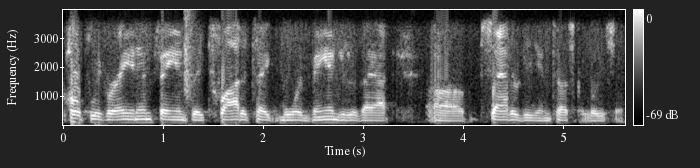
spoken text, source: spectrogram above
Hopefully for A and M fans, they try to take more advantage of that uh, Saturday in Tuscaloosa.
